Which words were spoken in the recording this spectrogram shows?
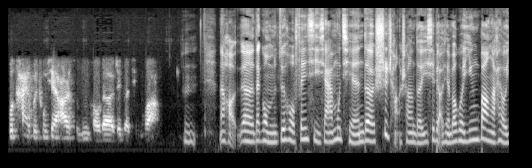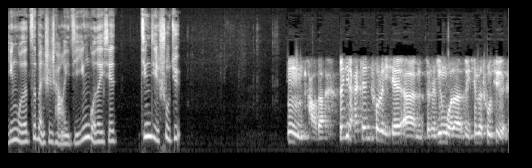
不太会出现二次公投的这个情况。嗯，那好，呃，再给我们最后分析一下目前的市场上的一些表现，包括英镑啊，还有英国的资本市场以及英国的一些经济数据。嗯，好的，最近还真出了一些，呃，就是英国的最新的数据。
